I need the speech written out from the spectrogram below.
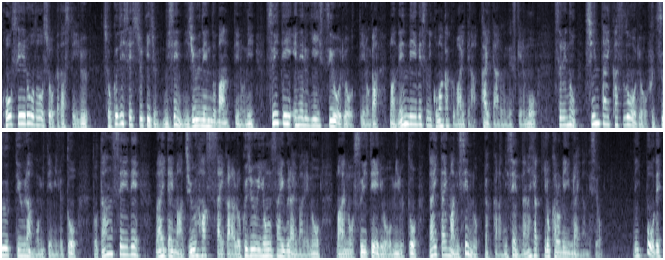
厚生労働省が出している食事摂取基準2020年度版っていうのに推定エネルギー必要量っていうのが、まあ、年齢別に細かく書いてあるんですけれどもそれの身体活動量普通っていう欄を見てみると男性で大体まあ18歳から64歳ぐらいまでのまあ、あの推定量を見ると大体まあ2600から2700キロカロリーぐらいなんですよ。で一方で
